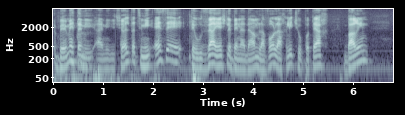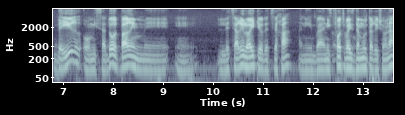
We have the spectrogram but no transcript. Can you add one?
באמת, אני, אני שואל את עצמי, איזה תעוזה יש לבן אדם לבוא להחליט שהוא פותח ברים בעיר או מסעדות, ברים, אה, אה, לצערי לא הייתי עוד אצלך, אני, אני אקפוץ בהזדמנות הראשונה,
